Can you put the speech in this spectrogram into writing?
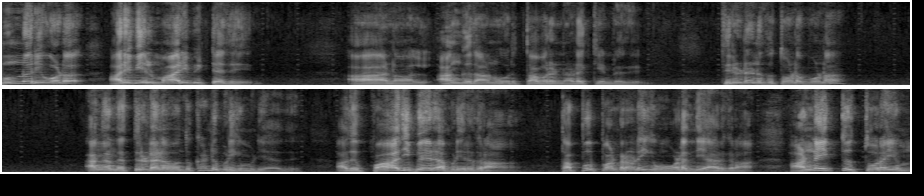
நுண்ணறிவோடு அறிவியல் மாறிவிட்டது. ஆனால் அங்குதான் ஒரு தவறு நடக்கின்றது. திருடனுக்கு தோண போனால் அங்கே அந்த திருடனை வந்து கண்டுபிடிக்க முடியாது. அது பாதி பேர் அப்படி இருக்கிறான். தப்பு பண்ணுறவனுக்கு இவன் உடந்தையாக இருக்கிறான். அனைத்து துறையும்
